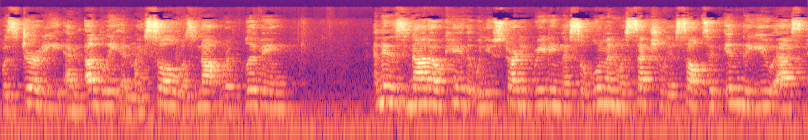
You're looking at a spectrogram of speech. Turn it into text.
was dirty and ugly and my soul was not worth living. And it is not okay that when you started reading this, a woman was sexually assaulted in the US,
